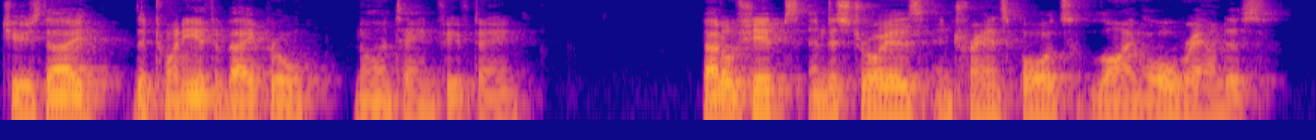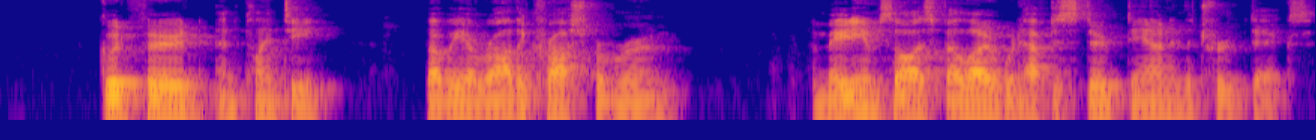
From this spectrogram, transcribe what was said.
Tuesday, the 20th of April, 1915. Battleships and destroyers and transports lying all round us. Good food and plenty, but we are rather crushed for room. A medium sized fellow would have to stoop down in the troop decks.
